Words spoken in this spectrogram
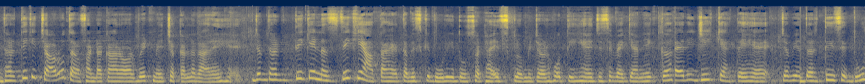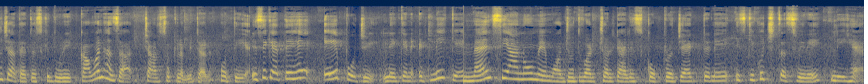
धरती के चारों तरफ़ अंडाकार ऑर्बिट में चक्कर लगा रहे हैं। जब धरती के नज़दीक ही आता है, तब इसकी दूरी 228 किलोमीटर होती है, जिसे वैज्ञानिक पेरीजी कहते हैं। जब ये धरती से दूर जाता है तो इसकी दूरी इक्यावन किलोमीटर होती है। इसे कहते हैं एपोजी, लेकिन इटली के मैंसियानो में मौजूद वर्चुअल टेलीस्कोप प्रोजेक्ट ने इसकी कुछ तस्वीरें ली है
